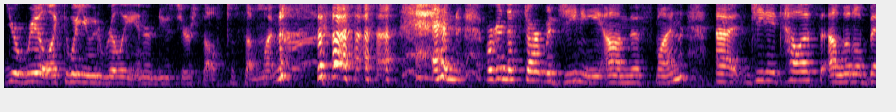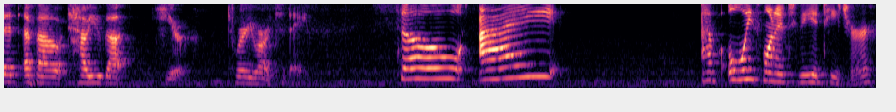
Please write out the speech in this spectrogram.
your real, like the way you would really introduce yourself to someone. and we're going to start with Jeannie on this one. Uh, Jeannie, tell us a little bit about how you got here to where you are today. So I have always wanted to be a teacher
